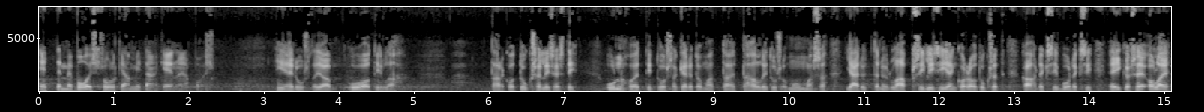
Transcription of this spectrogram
ettemme voi sulkea mitään keinoja pois. Niin edustaja Uotila tarkoituksellisesti unhoitti tuossa kertomatta, että hallitus on muun muassa jäädyttänyt lapsilisien korotukset kahdeksi vuodeksi. Eikö se ole,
